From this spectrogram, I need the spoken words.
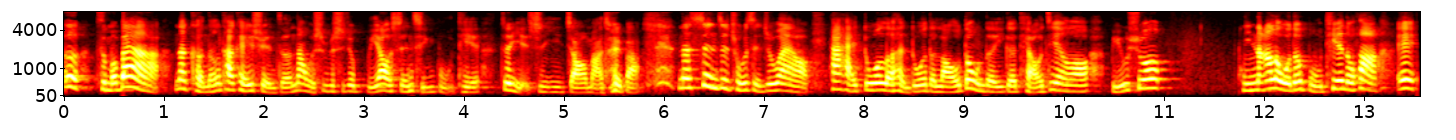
呃，怎么办啊？那可能他可以选择，那我是不是就不要申请补贴？这也是一招嘛，对吧？那甚至除此之外哦，他还多了很多的劳动的一个条件哦，比如说。你拿了我的补贴的话，哎，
